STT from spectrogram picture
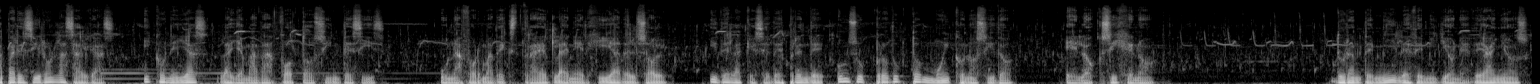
Aparecieron las algas y con ellas la llamada fotosíntesis, una forma de extraer la energía del sol y de la que se desprende un subproducto muy conocido, el oxígeno. Durante miles de millones de años,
